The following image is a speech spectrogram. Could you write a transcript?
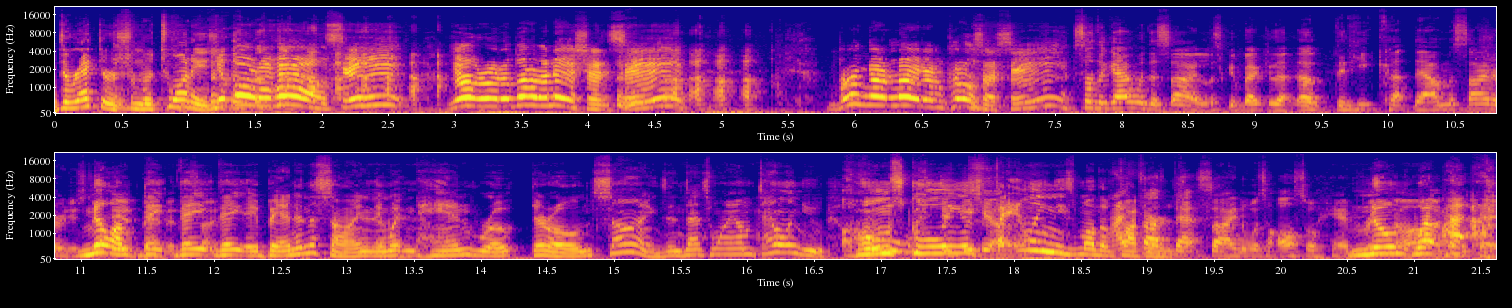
directors from the 20s. You go to hell, see? You're an abomination, see? Bring that light in closer, see? So the guy with the sign. Let's get back to that. Oh, did he cut down the sign or just No, did I'm, they, the they, sign? they abandoned the sign and they went and hand wrote their own signs. And that's why I'm telling you, homeschooling is Oh, failing these motherfuckers. I motherfuckers. thought that sign was also handwritten No, on. well, I, I,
